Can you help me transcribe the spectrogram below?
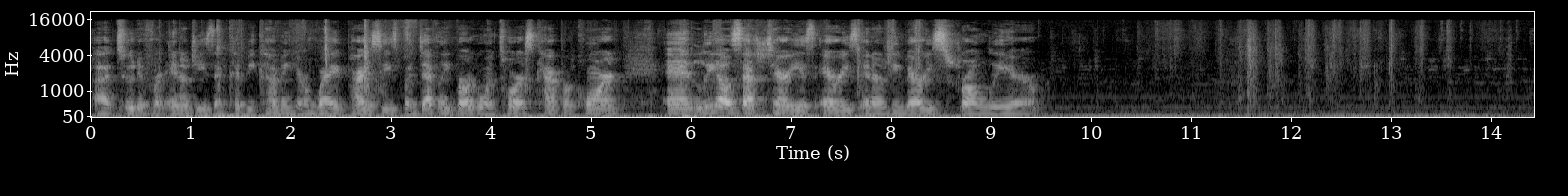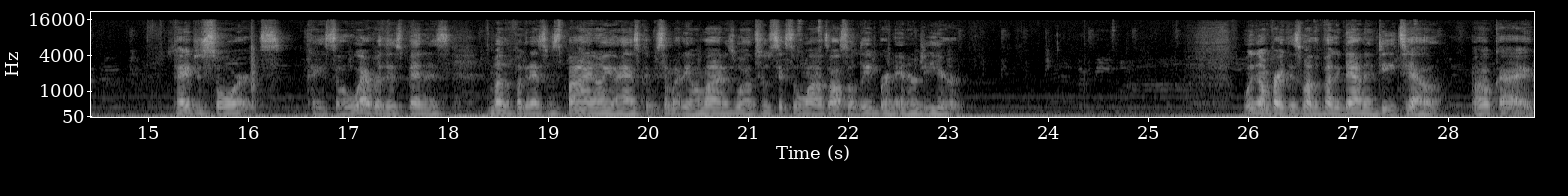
uh, two different energies that could be coming your way, Pisces. But definitely Virgo and Taurus, Capricorn, and Leo, Sagittarius, Aries energy very strongly here. Page of Swords. Okay, so whoever this been is motherfucker that's been spying on your ass. Could be somebody online as well, too. Six of Wands, also Libra energy here. We're to break this motherfucker down in detail. Okay.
